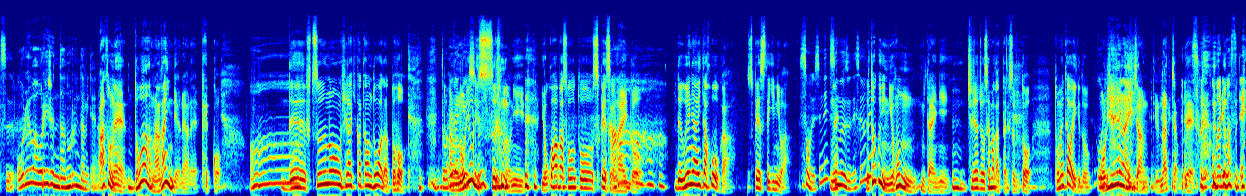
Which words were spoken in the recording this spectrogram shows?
つ。俺は降りるんだ乗るんだみたいな。あとね、ドアが長いんだよねあれ結構。で普通の開き方のドアだと 乗り降りするのに横幅相当スペースがないとで上に開いた方がスペース的にはそうですね。スムーズですよね。で特に日本みたいにうん駐車場狭かったりすると止めたはいいけど降りれないじゃんっていうなっちゃうんで それ困りますね。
